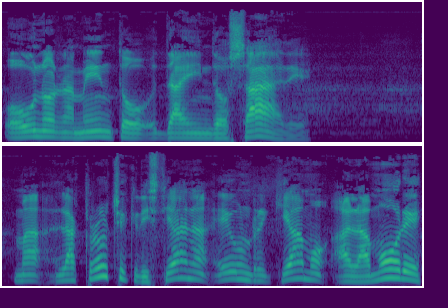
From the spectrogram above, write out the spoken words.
o un ornamento da indossare, ma la croce cristiana è un richiamo all'amore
